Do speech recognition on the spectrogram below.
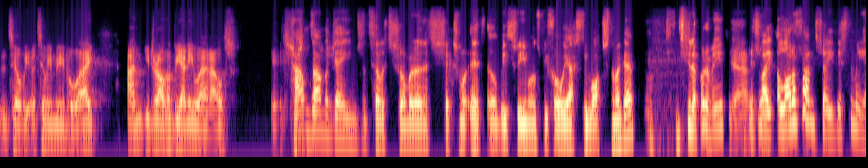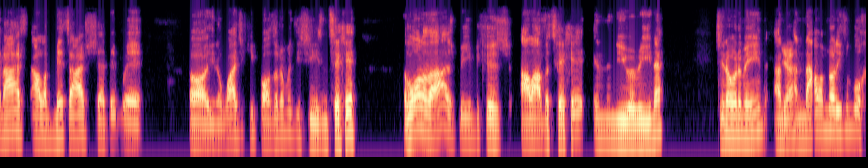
until we until we move away, and you'd rather be anywhere else. It's just, Count down the games until it's summer and it's six months. It'll be three months before we actually watch them again. Do you know what I mean? Yeah. It's like a lot of fans say this to me, and I've, I'll admit I've said it where, oh, you know, why do you keep bothering with your season ticket? A lot of that has been because I'll have a ticket in the new arena. Do you know what I mean? And, Yeah. and now I'm not even look.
